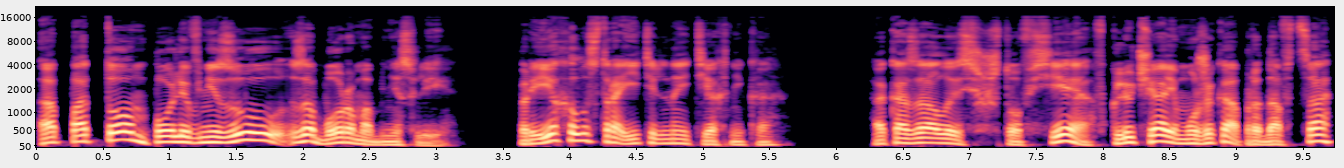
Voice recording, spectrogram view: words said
А потом поле внизу забором обнесли. Приехала строительная техника. Оказалось, что все, включая мужика-продавца,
